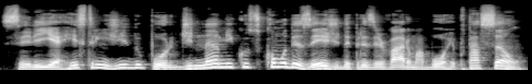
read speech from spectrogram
seria restringido por dinâmicos como o desejo de preservar uma boa reputação.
